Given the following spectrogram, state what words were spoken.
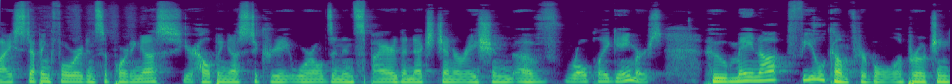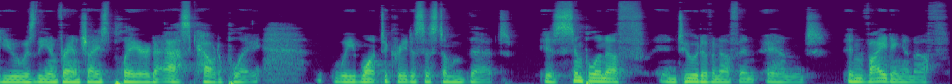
by stepping forward and supporting us, you're helping us to create worlds and inspire the next generation of roleplay gamers who may not feel comfortable approaching you as the enfranchised player to ask how to play. We want to create a system that is simple enough, intuitive enough, and, and inviting enough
